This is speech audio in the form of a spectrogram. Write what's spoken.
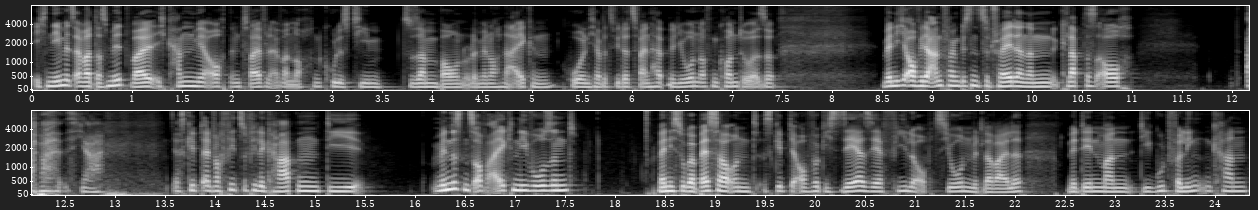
ich nehme jetzt einfach das mit, weil ich kann mir auch im Zweifel einfach noch ein cooles Team zusammenbauen oder mir noch eine Icon holen. Ich habe jetzt wieder zweieinhalb Millionen auf dem Konto. Also, wenn ich auch wieder anfange, ein bisschen zu traden, dann klappt das auch. Aber ja, es gibt einfach viel zu viele Karten, die mindestens auf Icon-Niveau sind, wenn nicht sogar besser. Und es gibt ja auch wirklich sehr, sehr viele Optionen mittlerweile mit denen man die gut verlinken kann,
